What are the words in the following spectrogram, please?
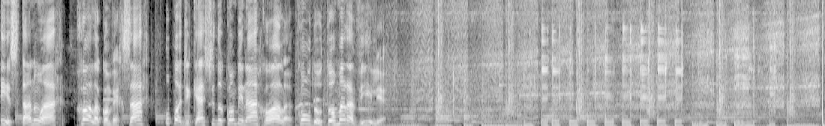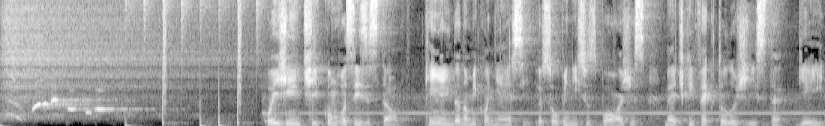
Está no ar. Rola Conversar? O podcast do Combinar Rola, com o Doutor Maravilha. Oi, gente, como vocês estão? Quem ainda não me conhece, eu sou Vinícius Borges, médico infectologista, gay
